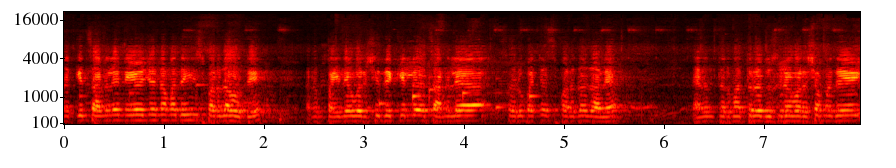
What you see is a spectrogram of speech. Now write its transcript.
नक्कीच चांगल्या नियोजनामध्ये ही स्पर्धा होते. कारण पहिल्या वर्षी देखील चांगल्या स्वरूपाच्या स्पर्धा झाल्या. त्यानंतर मात्र दुसऱ्या वर्षामध्ये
